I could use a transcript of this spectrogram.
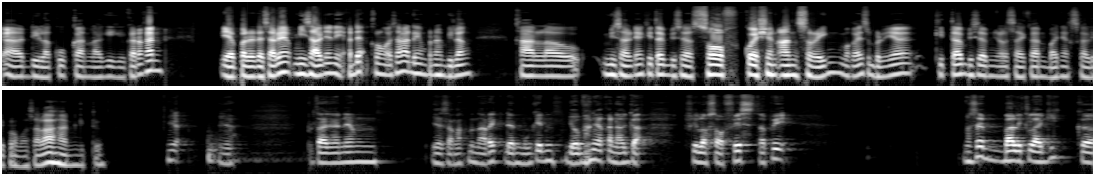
eh, dilakukan lagi gitu? Karena kan ya pada dasarnya misalnya nih ada kalau nggak salah ada yang pernah bilang kalau misalnya kita bisa solve question answering, makanya sebenarnya kita bisa menyelesaikan banyak sekali permasalahan gitu. pertanyaan yang ya sangat menarik dan mungkin jawabannya akan agak filosofis tapi maksudnya balik lagi ke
